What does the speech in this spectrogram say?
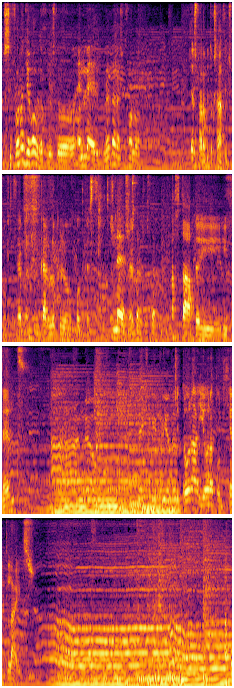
Συμφωνώ και εγώ με τον Χρήστο. Εν μέρη, βέβαια, αλλά συμφωνώ. Τέλος πάντων, μην το ξαναθίξουμε αυτό το θέμα, έχουμε κάνει ολόκληρο podcast. για το Ναι, συγκεκριμένο. σωστά, σωστά. Αυτά περί event. I know τώρα η ώρα των headlines. Από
